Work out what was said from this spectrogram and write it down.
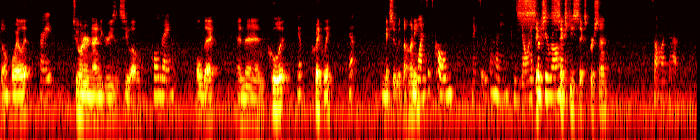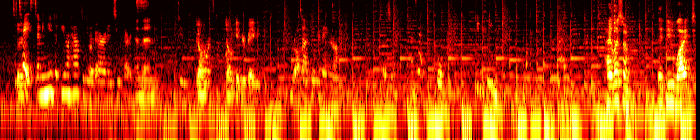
Don't boil it. right? 209 degrees at sea level, Whole day. whole day, and then cool it. Yep. Quickly. Yep. mix it with the honey. Once it's cold, mix it with the honey because you don't want to cook your raw honey. Sixty-six percent, Something like that. To Good. taste. I mean, you, do, you don't have to do Okay. a third and two thirds. and then you do 3 don't- fourths, one don't give your baby raw. Don't give your baby raw honey. That's it. That's it. Cool. Easy peasy. Hey, listen, if you liked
